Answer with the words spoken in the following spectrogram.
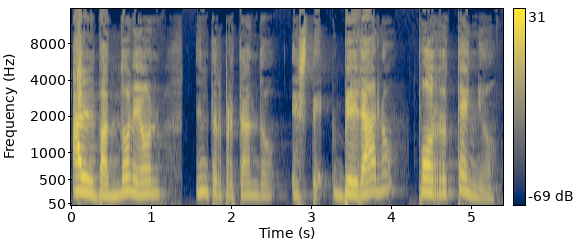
al bandoneón interpretando este verano porteño.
